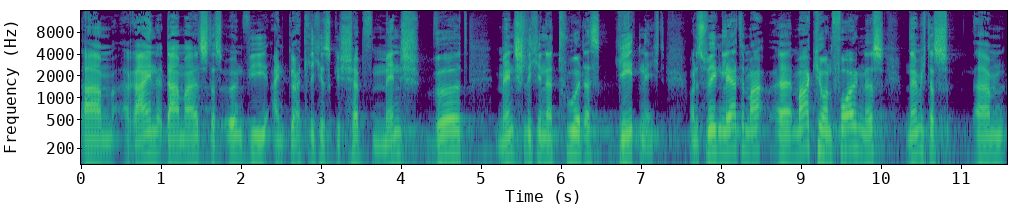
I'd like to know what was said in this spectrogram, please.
ähm, rein damals, dass irgendwie ein göttliches Geschöpf Mensch wird, menschliche Natur, das geht nicht. Und deswegen lehrte äh, Markion Folgendes, nämlich, dass ähm,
